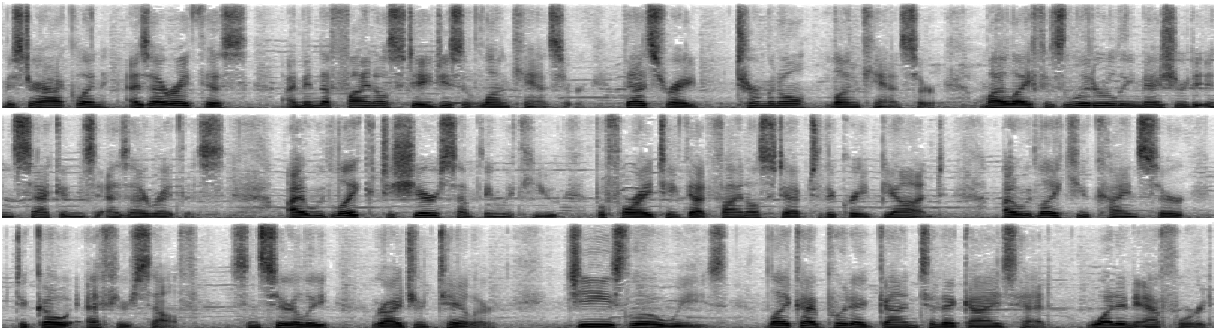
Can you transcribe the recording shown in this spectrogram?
Mr. Hacklyn, as I write this, I'm in the final stages of lung cancer. That's right, terminal lung cancer. My life is literally measured in seconds as I write this. I would like to share something with you before I take that final step to the great beyond. I would like you, kind sir, to go F yourself. Sincerely, Roger Taylor. Geez Louise, like I put a gun to the guy's head. What an F word.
